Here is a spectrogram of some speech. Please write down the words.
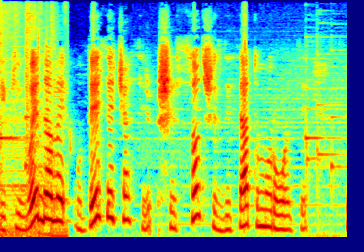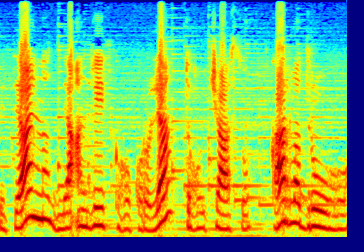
які видали у 1660 році спеціально для англійського короля того часу Карла II.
